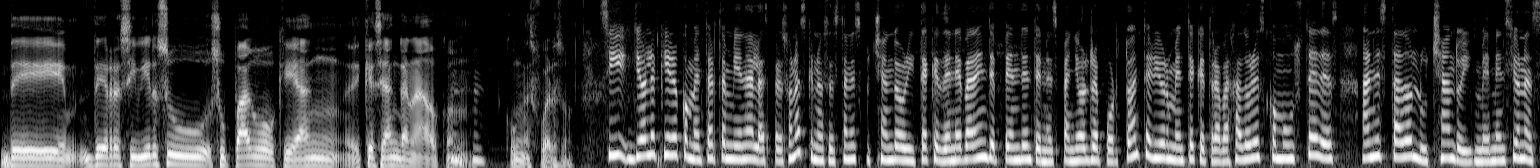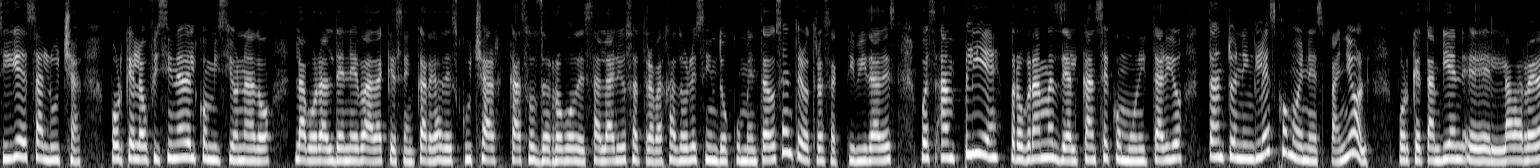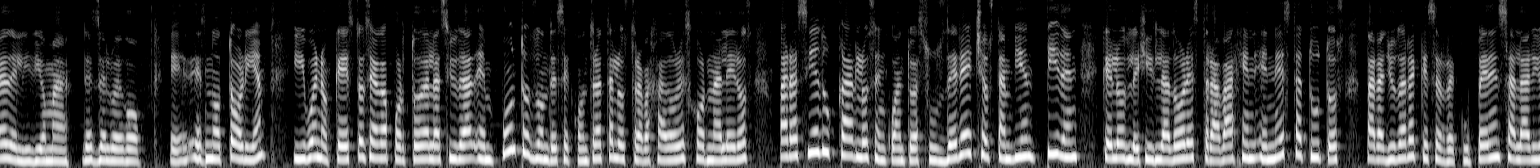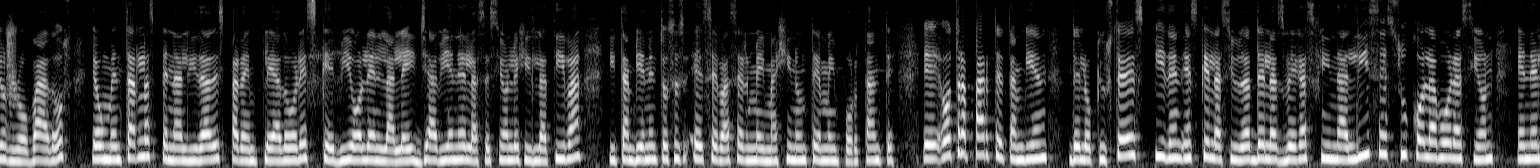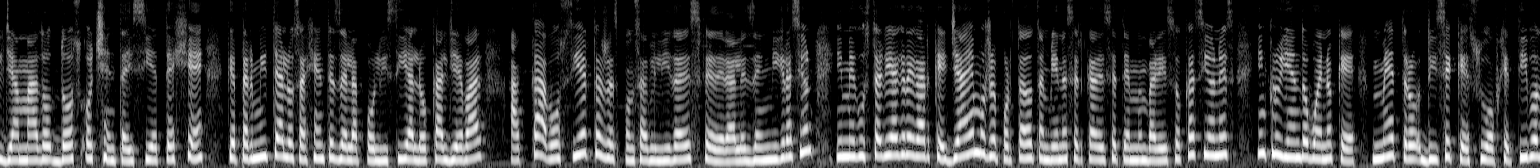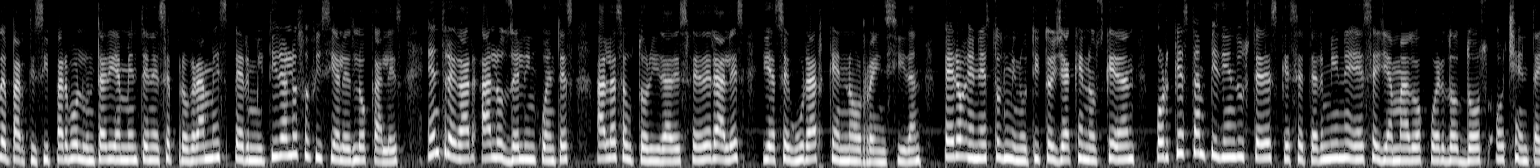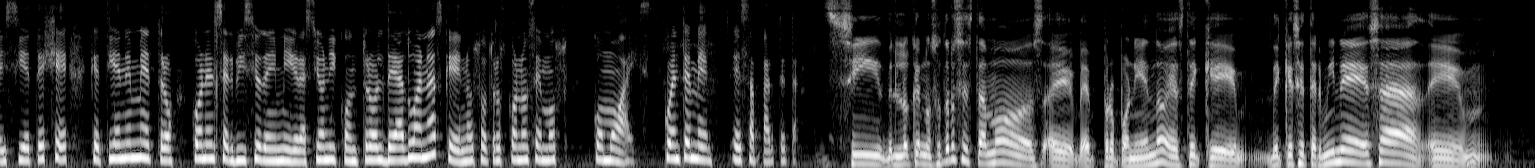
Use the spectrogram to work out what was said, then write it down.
de, de recibir su, su, pago que, han, que se han ganado con, con esfuerzo. Sí, yo le quiero comentar también a las personas que nos están escuchando ahorita que de Nevada Independent en español reportó anteriormente que trabajadores como ustedes han estado luchando y me mencionan, sigue esa lucha, porque la oficina del comisionado laboral de Nevada, que se encarga de escuchar casos de robo de salarios a trabajadores indocumentados, entre otras actividades, pues amplíe programas de alcance comunitario tanto en inglés como en español, porque también eh, la barrera del idioma, desde luego, eh, es notoria. Y bueno, que esto se haga por toda la ciudad en puntos donde se contrata a los trabajadores jornaleros para así educarlos en cuanto a sus derechos. También piden que los legisladores trabajen en estatutos para ayudar a que se recuperen salarios robados y aumentar las penalidades para empleadores que violen la ley. Ya viene la sesión legislativa y también entonces ese va a ser, me imagino, un tema importante. Eh, otra parte también de lo que ustedes piden es que la ciudad de Las Vegas finalice su colaboración en el llamado 287G que permite a los agentes de la policía local llevar a cabo ciertas responsabilidades federales de inmigración. Y me gustaría agregar que ya hemos reportado también acerca de ese tema en varias ocasiones, incluyendo, bueno, que Metro dice que su objetivo de participar voluntariamente en ese programa es permitir a los oficiales locales entregar a los delincuentes a las autoridades federales y asegurar que no reincidan. Pero en estos minutitos ya que nos quedan, ¿por qué están pidiendo ustedes que se termine ese llamado acuerdo 287G que tiene Metro con el Servicio de Inmigración y Control de Aduanas, que nosotros conocemos como ICE. Cuénteme esa parte también. Sí, lo que nosotros estamos eh, eh, proponiendo es de que, de que se termine esa, eh,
